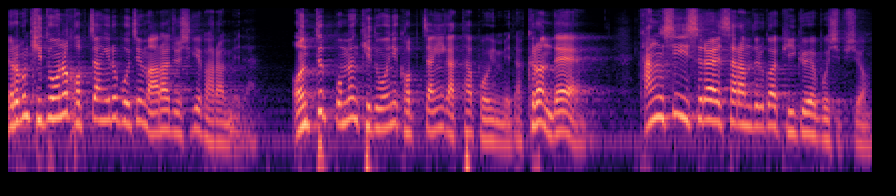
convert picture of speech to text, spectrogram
여러분 기도원을 겁장이로 보지 말아 주시기 바랍니다. 언뜻 보면 기도원이 겁장이 같아 보입니다. 그런데 당시 이스라엘 사람들과 비교해 보십시오.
